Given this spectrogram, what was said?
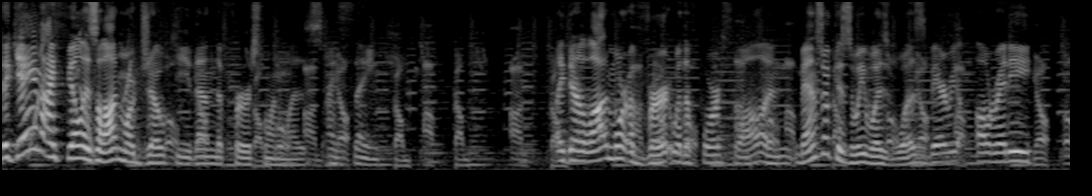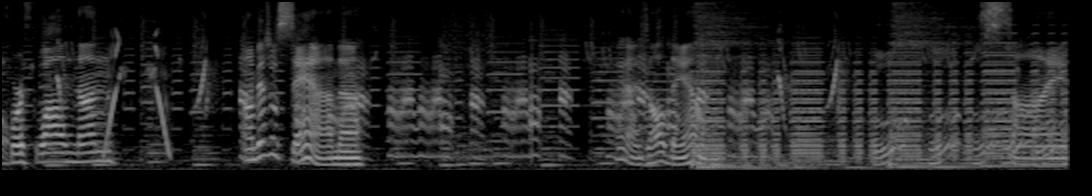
The game, I feel, is a lot more jokey than the first one was, I think. Like, they're a lot more avert with a fourth wall, and Banjo-Kazooie was, was very already fourth wall none. Oh, Banjo's sad. Uh, yeah, he's all down. Sigh.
